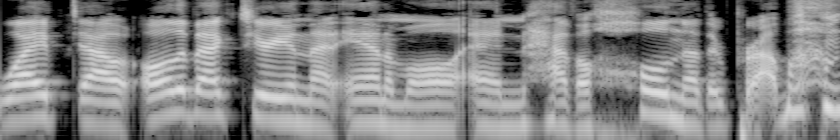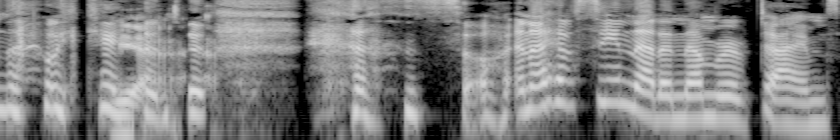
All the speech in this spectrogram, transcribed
wiped out all the bacteria in that animal and have a whole nother problem that we can't. Yeah. so, and I have seen that a number of times.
